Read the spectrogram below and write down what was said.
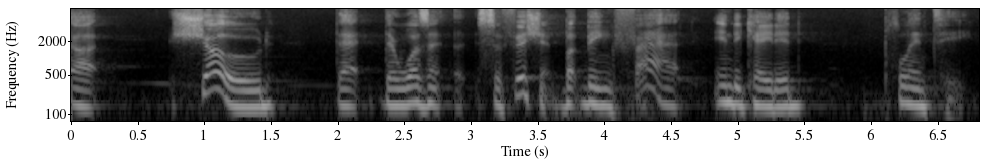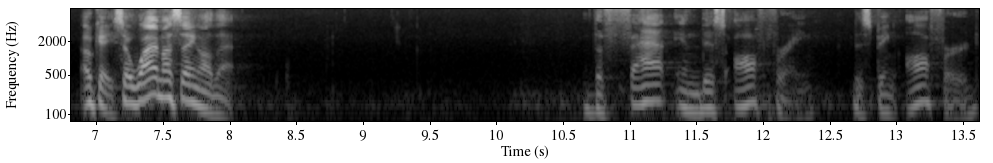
uh, showed that there wasn't sufficient, but being fat indicated plenty. Okay, so why am I saying all that? The fat in this offering that's being offered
